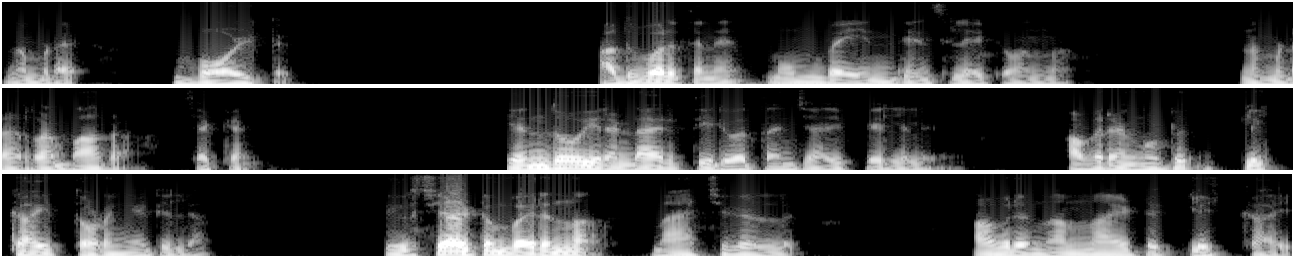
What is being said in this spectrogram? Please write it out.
നമ്മുടെ ബോൾട്ട് അതുപോലെ തന്നെ മുംബൈ ഇന്ത്യൻസിലേക്ക് വന്ന നമ്മുടെ റബാദ ചെക്കൻ. എന്തോ ഈ രണ്ടായിരത്തി ഇരുപത്തഞ്ച് ഐ പി എല്ലിൽ അവരങ്ങോട്ട് ക്ലിക്കായി തുടങ്ങിയിട്ടില്ല. തീർച്ചയായിട്ടും വരുന്ന മാച്ചുകളിൽ അവർ നന്നായിട്ട് ക്ലിക്കായി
